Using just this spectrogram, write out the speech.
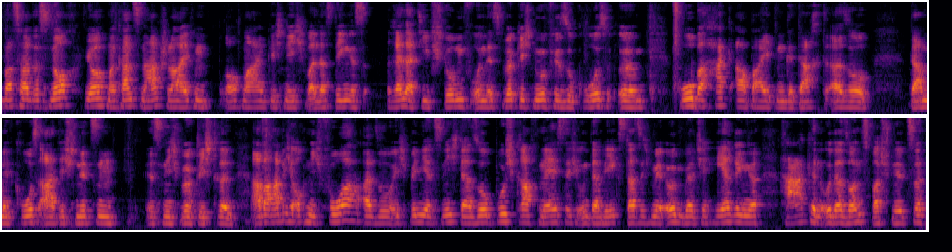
was hat es noch? Ja, man kann es nachschleifen, braucht man eigentlich nicht, weil das Ding ist relativ stumpf und ist wirklich nur für so groß, ähm, grobe Hackarbeiten gedacht. Also damit großartig schnitzen ist nicht wirklich drin. Aber habe ich auch nicht vor. Also ich bin jetzt nicht da so buschkraftmäßig unterwegs, dass ich mir irgendwelche Heringe, Haken oder sonst was schnitze.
